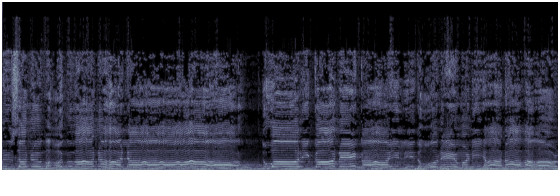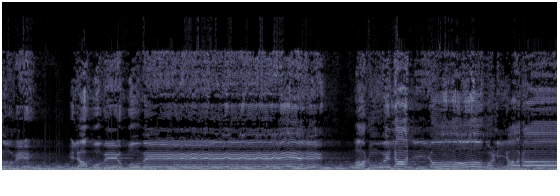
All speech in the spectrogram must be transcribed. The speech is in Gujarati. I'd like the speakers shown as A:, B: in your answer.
A: દર્શન ભગવાન હાલા. દ્વારિકાને કાઈ લીધો રે મણિયારા વાળવે એલા હોવે હોવે. મારું એલા જીઓ મણિયારા.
